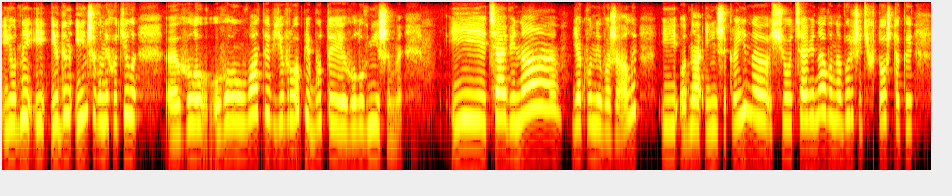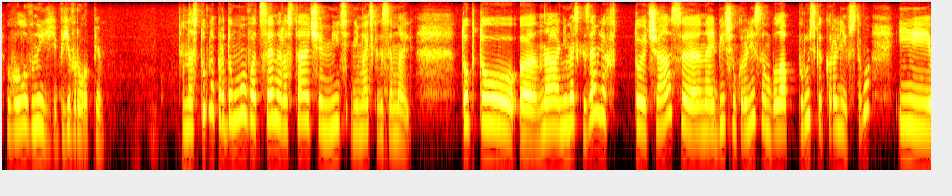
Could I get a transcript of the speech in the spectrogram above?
і одне, і, один і інше вони хотіли е, головувати в Європі, бути головнішими. І ця війна, як вони вважали, і одна і інша країна, що ця війна вона вирішить, хто ж таки головний в Європі. Наступна передумова це наростаюча міць німецьких земель. Тобто е, на німецьких землях в той час е, найбільшим королівством було Пруське королівство, і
